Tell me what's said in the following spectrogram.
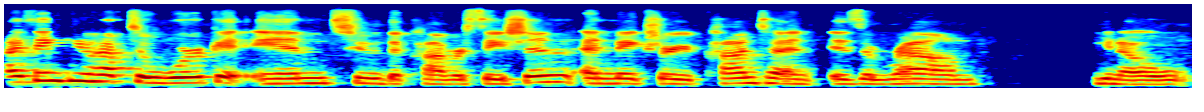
I think you have to work it into the conversation and make sure your content is around, you know,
